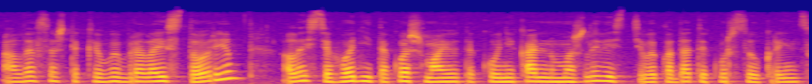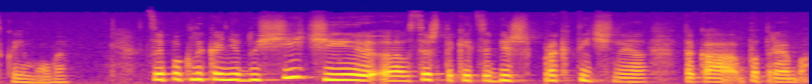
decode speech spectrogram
але все ж таки вибрала історію. Але сьогодні також маю таку унікальну можливість викладати курси української мови. Це покликання душі, чи все ж таки це більш практична така потреба?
